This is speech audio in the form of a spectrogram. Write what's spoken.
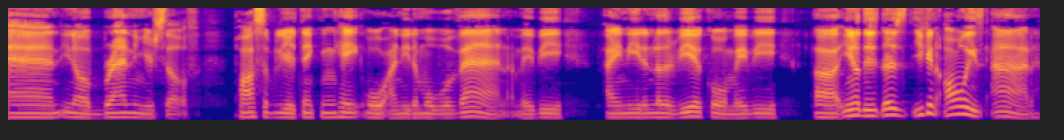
and you know, branding yourself. Possibly, you're thinking, "Hey, well, I need a mobile van. Maybe I need another vehicle. Maybe uh, you know, there's, there's you can always add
